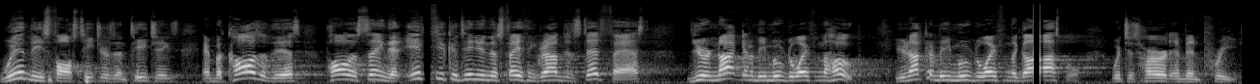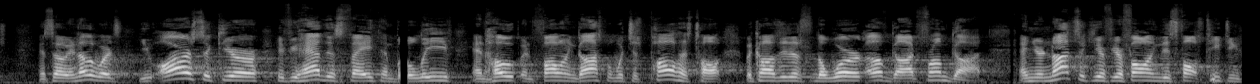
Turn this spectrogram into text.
with these false teachers and teachings. And because of this, Paul is saying that if you continue in this faith and grounded and steadfast, you're not going to be moved away from the hope. You're not going to be moved away from the gospel, which has heard and been preached. And so, in other words, you are secure if you have this faith and believe and hope and following gospel, which is Paul has taught, because it is the word of God from God. And you're not secure if you're following these false teachings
